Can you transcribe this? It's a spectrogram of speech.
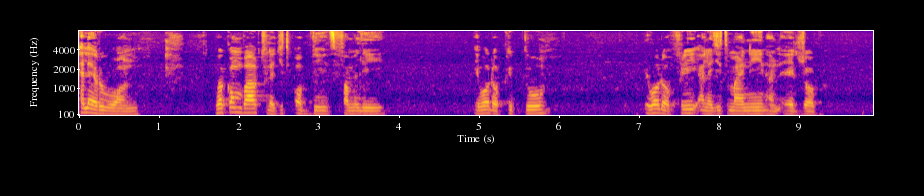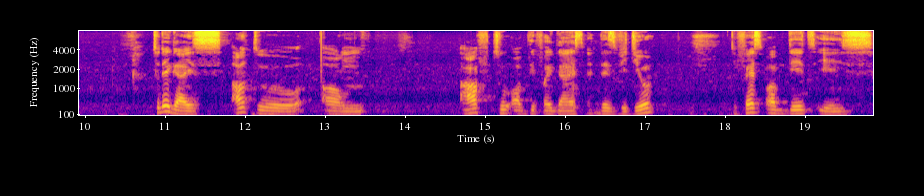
Hello everyone, welcome back to Legit Updates family, a world of crypto, a world of free and legit mining and airdrop. Today guys, I want to um have two updates for you guys in this video. The first update is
